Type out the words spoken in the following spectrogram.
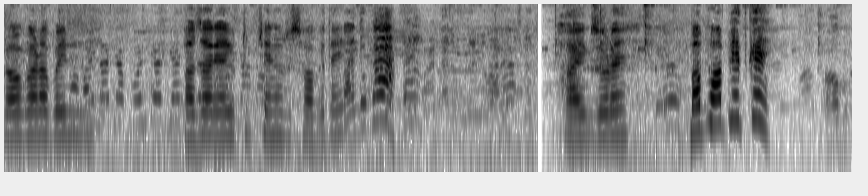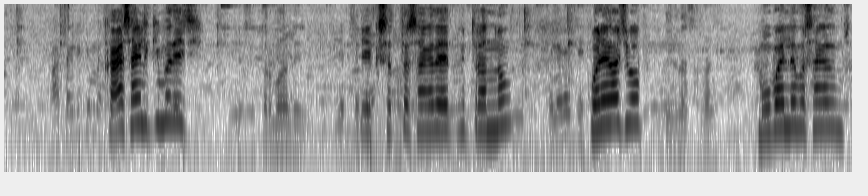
गावगाडा बैल बाजार या युट्यूब चॅनलवर स्वागत आहे. हा एक जोड आहे. बापू आपले आहेत काय? काय सांगली किंमत याची? एक सत्तर सांगत आहेत मित्रांनो. कोण्या गावची बापू मोबाईल नंबर सांगा तुमचा.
